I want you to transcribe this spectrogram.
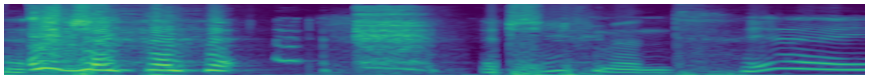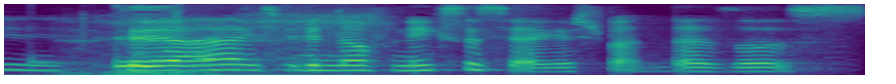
Achievement. Yay. Ja, ich bin auf nächstes Jahr gespannt. Also es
